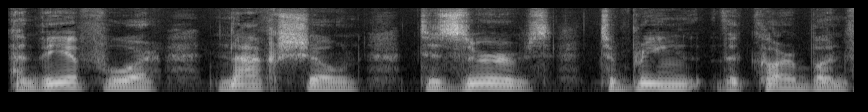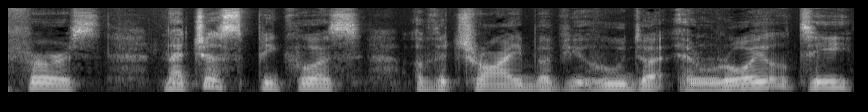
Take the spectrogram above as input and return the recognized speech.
and therefore Nachshon deserves to bring the korban first, not just because of the tribe of Yehuda and royalty,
